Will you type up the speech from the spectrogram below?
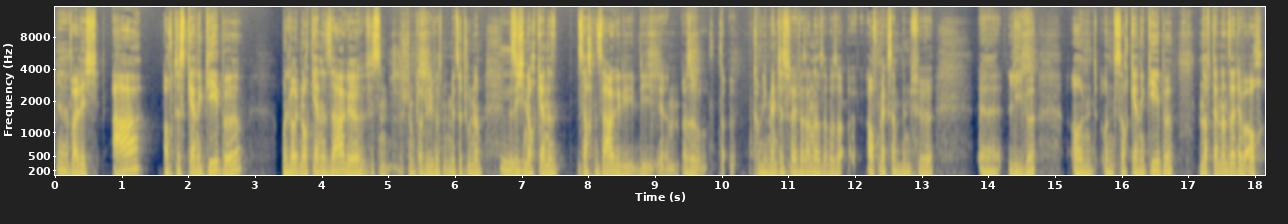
ja. Weil ich A, auch das gerne gebe und Leuten auch gerne sage, das wissen bestimmt Leute, die was mit mir zu tun haben, dass Hm. ich ihnen auch gerne Sachen sage, die, die, ähm, also Kompliment ist vielleicht was anderes, aber so aufmerksam bin für äh, Liebe und, und es auch gerne gebe. Und auf der anderen Seite aber auch,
